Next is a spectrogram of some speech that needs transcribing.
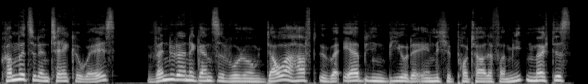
Kommen wir zu den Takeaways. Wenn du deine ganze Wohnung dauerhaft über Airbnb oder ähnliche Portale vermieten möchtest,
